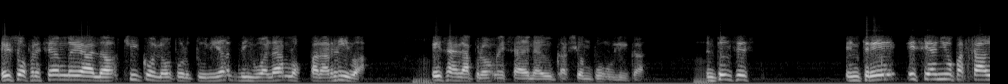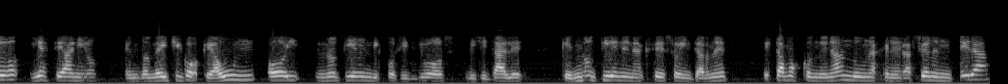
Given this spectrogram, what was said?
es ofrecerle a los chicos la oportunidad de igualarlos para arriba. Esa es la promesa de la educación pública. Entonces, entre ese año pasado y este año, en donde hay chicos que aún hoy no tienen dispositivos digitales, que no tienen acceso a Internet, estamos condenando una generación entera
